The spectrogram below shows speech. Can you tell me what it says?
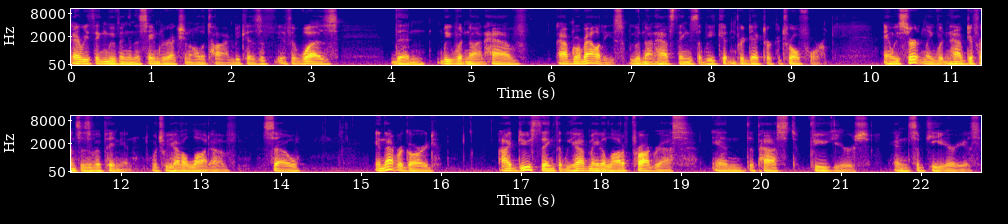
everything moving in the same direction all the time. Because if, if it was, then we would not have abnormalities. We would not have things that we couldn't predict or control for. And we certainly wouldn't have differences of opinion, which we have a lot of. So, in that regard, I do think that we have made a lot of progress in the past few years in some key areas.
